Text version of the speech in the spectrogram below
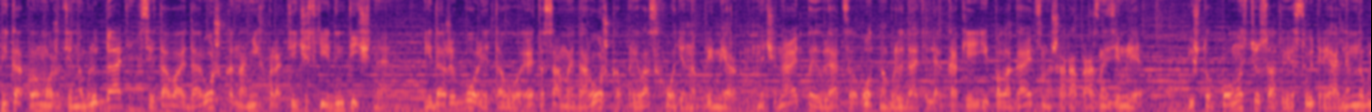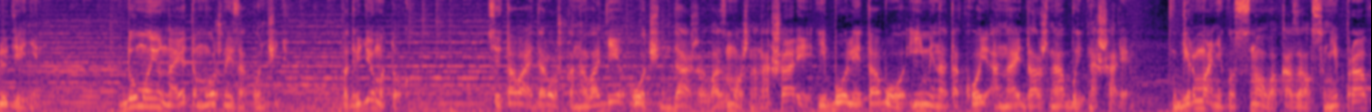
И как вы можете наблюдать, световая дорожка на них практически идентичная. И даже более того, эта самая дорожка при восходе, например, начинает появляться от наблюдателя, как ей и полагается на шарообразной Земле, и что полностью соответствует реальным наблюдениям. Думаю, на этом можно и закончить. Подведем итог. Световая дорожка на воде очень даже возможна на шаре, и более того, именно такой она и должна быть на шаре. Германикус снова оказался неправ,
